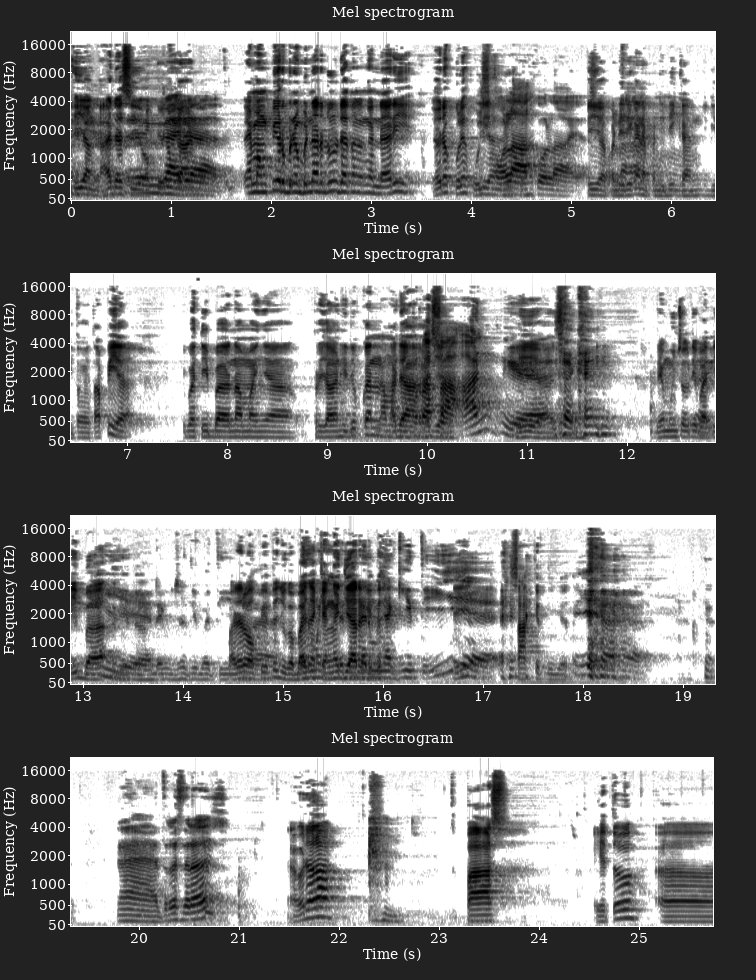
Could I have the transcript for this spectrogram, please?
Iya nggak ada sih waktu Nggak nggak ada. Emang pure bener-bener dulu datang ke Kendari, ya udah kuliah kuliah. sekolah, sekolah ya. Iya pendidikan ya pendidikan gitu ya. Tapi ya tiba-tiba namanya perjalanan hidup kan Namanya ada aja. perasaan, Iya, iya, iya. kan. Dia muncul tiba-tiba gitu. Iya, ada yang bisa tiba-tiba. Padahal waktu itu juga banyak Dan yang ngejar dan gitu. menyakiti. Iya. Sakit gitu. Iya. Nah, terus terus. Nah udahlah. Pas itu eh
